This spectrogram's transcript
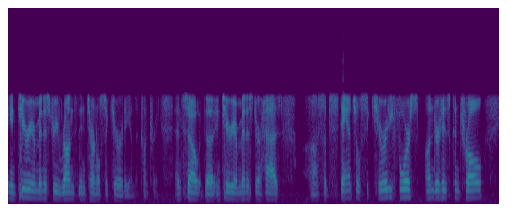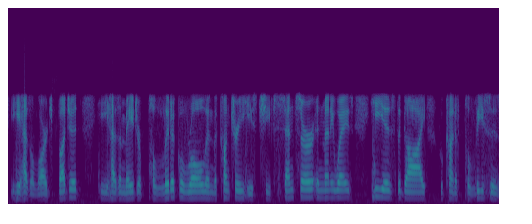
The Interior Ministry runs the internal security in the country. And so the Interior Minister has a substantial security force under his control. He has a large budget. He has a major political role in the country. He's chief censor in many ways. He is the guy who kind of polices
